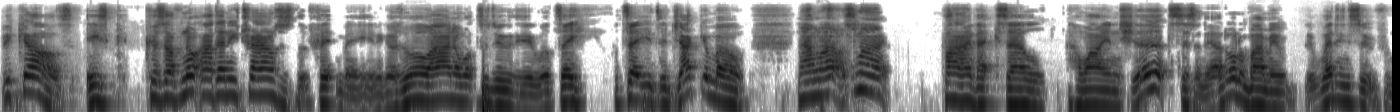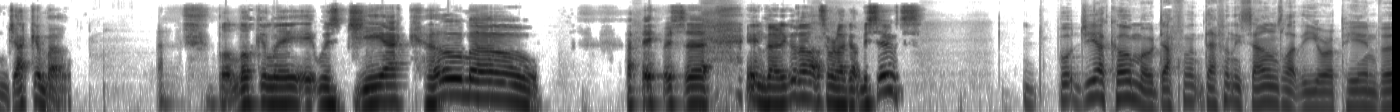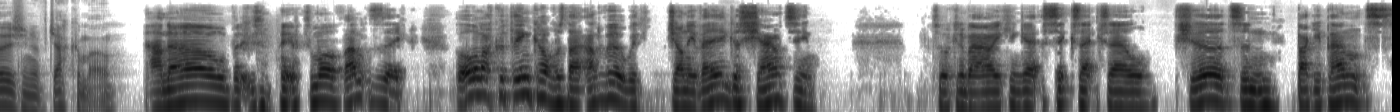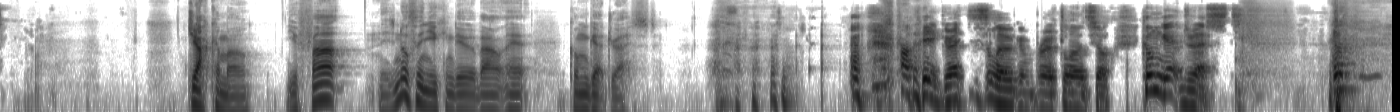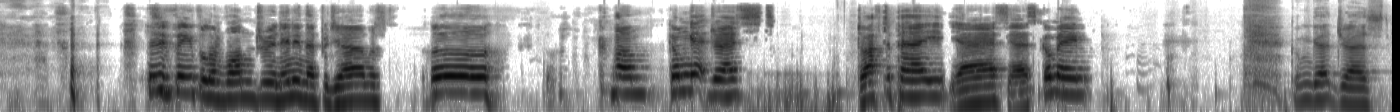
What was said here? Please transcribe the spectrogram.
because he's because I've not had any trousers that fit me, and he goes, "Oh, I know what to do with you. We'll take we'll take you to Giacomo." Now "That's like five XL Hawaiian shirts, isn't it? I don't want to buy me a wedding suit from Jacamo." But luckily, it was Giacomo. It was uh, it was very good, and that's where I got my suit. But Giacomo definitely definitely sounds like the European version of Jacamo. I know, but it was it was more fancy. But all I could think of was that advert with Johnny Vegas shouting, talking about how he can get six XL shirts and baggy pants. Jacamo, you're fat. There's nothing you can do about it. Come get dressed. That'd be a great slogan for a clothes shop. Come get dressed. As if people are wandering in in their pajamas. Oh, come on, come get dressed. Do I have to pay? Yes, yes, come in. Come get dressed.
